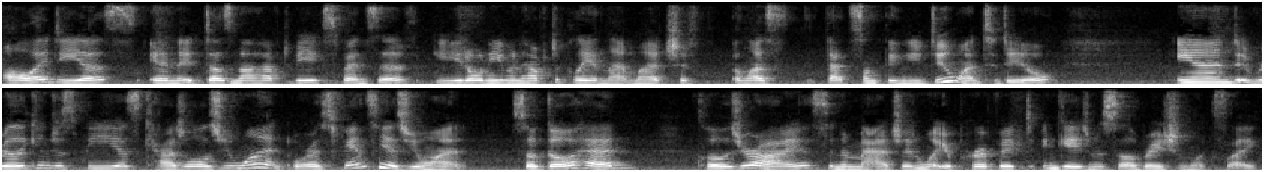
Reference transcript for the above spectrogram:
all ideas, and it does not have to be expensive. You don't even have to plan that much if unless that's something you do want to do. And it really can just be as casual as you want or as fancy as you want. So go ahead, close your eyes, and imagine what your perfect engagement celebration looks like.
